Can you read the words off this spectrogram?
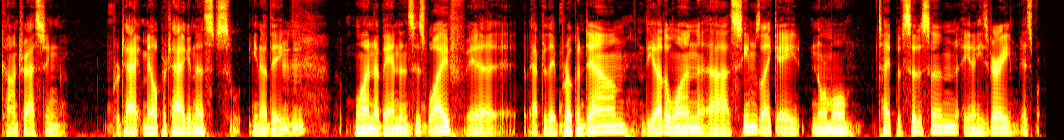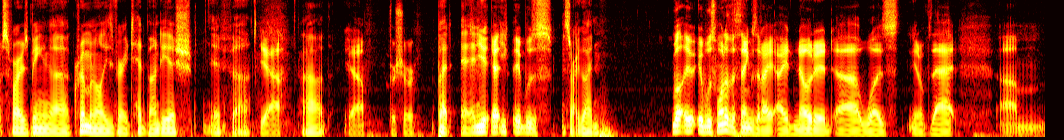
contrasting prota- male protagonists. You know, they Mm-hmm. one abandons his wife uh, after they've broken down. The other one uh, seems like a normal type of citizen. You know, he's very as, as far as being a criminal, he's very Ted Bundy-ish. If uh, yeah uh, yeah for sure but and you, it, you it was sorry, go ahead. Well, it, it was one of the things that I, I had noted uh, was you know that um,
